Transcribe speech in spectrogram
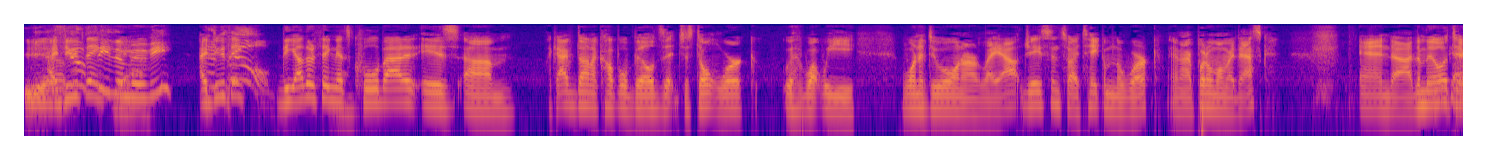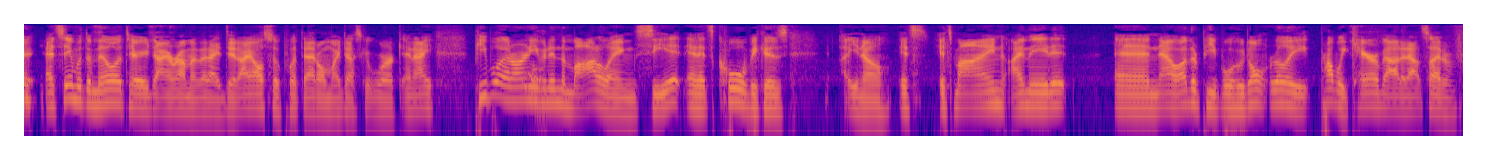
Yeah. I do You'll think- see the yeah. movie. I do think build. the other thing that's cool about it is um like I've done a couple builds that just don't work with what we want to do on our layout, Jason. So I take them to work and I put them on my desk. And uh, the military, Okay. and same with the military diorama that I did. I also put that on my desk at work. And I, people that aren't Cool. even the modeling see it, and it's cool because, uh, you know, it's it's mine. I made it, and now other people who don't really probably care about it outside of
